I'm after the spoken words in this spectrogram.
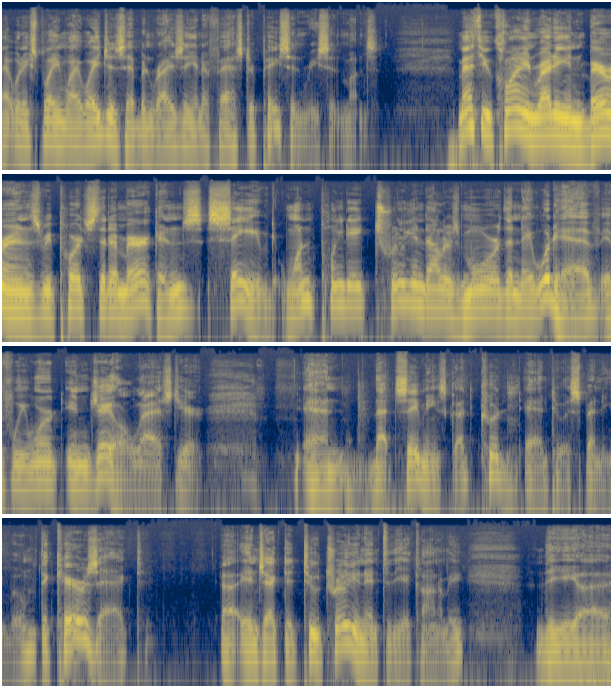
That would explain why wages have been rising at a faster pace in recent months. Matthew Klein, writing in Barron's, reports that Americans saved $1.8 trillion more than they would have if we weren't in jail last year. And that savings cut could add to a spending boom. The CARES Act uh, injected 2 trillion into the economy. The uh,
